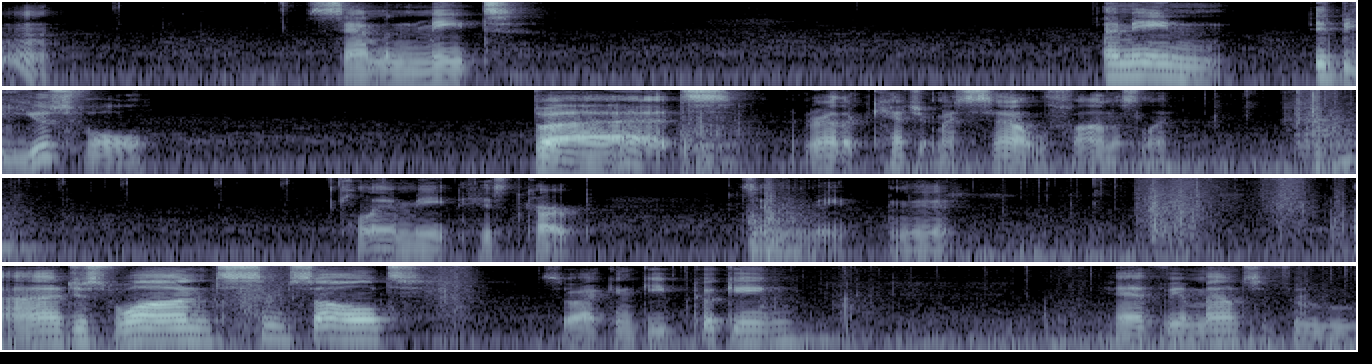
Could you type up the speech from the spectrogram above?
Hmm. Salmon meat. I mean, it'd be useful, but I'd rather catch it myself, honestly. Clam meat, histcarp, salmon meat. Eh. I just want some salt so I can keep cooking. Heavy amounts of food.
